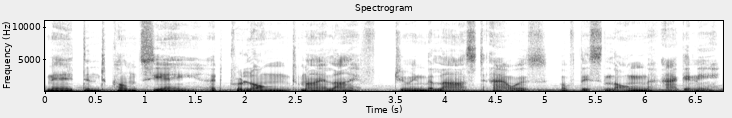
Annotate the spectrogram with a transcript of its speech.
Ned and Conseil had prolonged my life during the last hours of this long agony.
